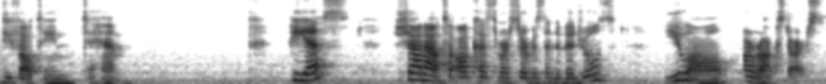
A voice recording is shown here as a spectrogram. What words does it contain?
defaulting to Him. P.S. Shout out to all customer service individuals. You all are rock stars.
